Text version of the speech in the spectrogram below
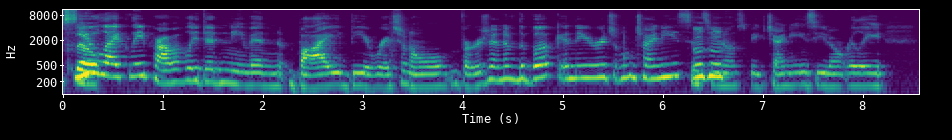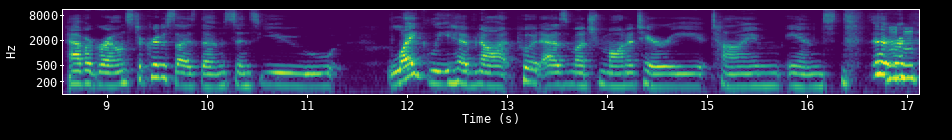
so you likely probably didn't even buy the original version of the book in the original Chinese. Since Mm-hmm. you don't speak Chinese, you don't really have a grounds to criticize them since you likely have not put as much monetary time and Mm-hmm.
